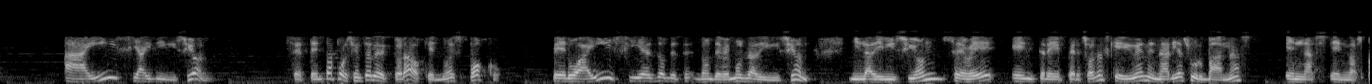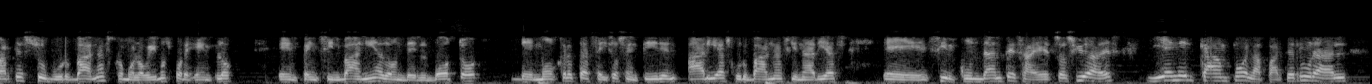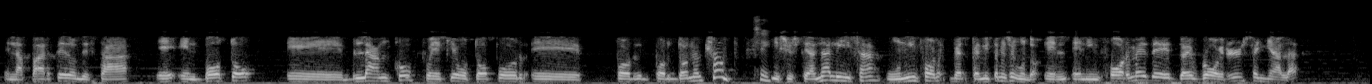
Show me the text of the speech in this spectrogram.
Ahí sí hay división. 70% del electorado, que no es poco, pero ahí sí es donde, donde vemos la división. Y la división se ve entre personas que viven en áreas urbanas, en las, en las partes suburbanas, como lo vimos, por ejemplo, en Pensilvania, donde el voto demócrata se hizo sentir en áreas urbanas y en áreas eh, circundantes a esas ciudades, y en el campo, en la parte rural, en la parte donde está eh, el voto eh, blanco, fue que votó por, eh, por, por Donald Trump. Sí. Y si usted analiza un informe, permítame un segundo, el, el informe de, de Reuters señala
